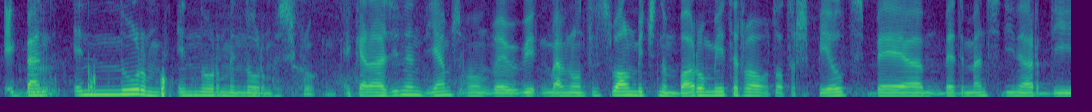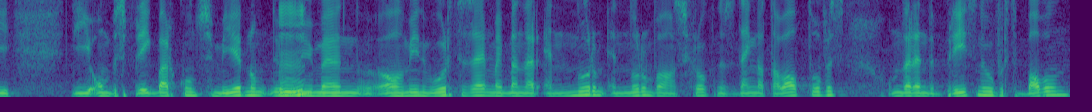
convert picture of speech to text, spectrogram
ik ben enorm, enorm, enorm geschrokken. Ik heb dat gezien in DM's. Want we, weten- we hebben ondertussen wel een beetje een barometer van wat er speelt bij, eh, bij de mensen die, naar die, die onbespreekbaar consumeren, om het nu, Mhm. nu mijn algemeen woord te zijn. Maar ik ben daar enorm, enorm van geschrokken. Dus ik denk dat dat wel tof is om daar in de breedte over te babbelen.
